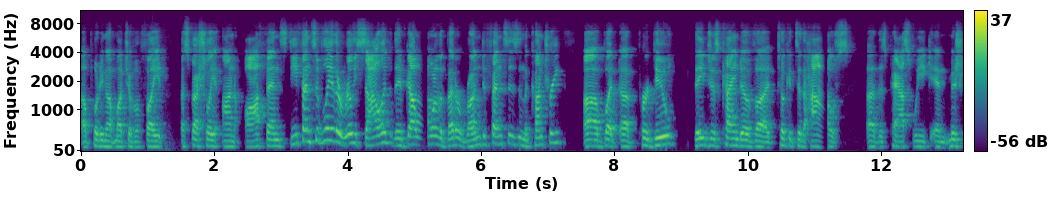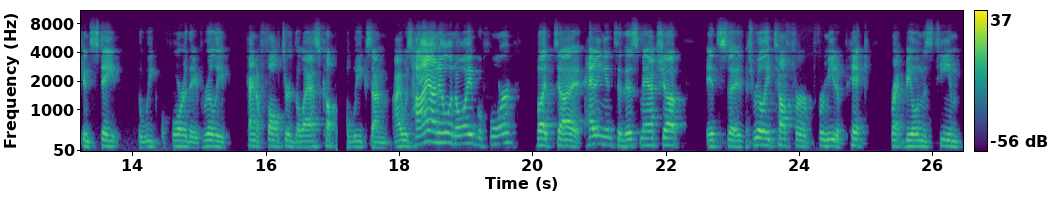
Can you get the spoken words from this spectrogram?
uh, putting up much of a fight especially on offense. Defensively, they're really solid. They've got one of the better run defenses in the country. Uh, but uh, Purdue, they just kind of uh, took it to the house uh, this past week, and Michigan State the week before. They've really kind of faltered the last couple of weeks. I'm I was high on Illinois before, but uh, heading into this matchup, it's uh, it's really tough for for me to pick Bret Bielema's team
